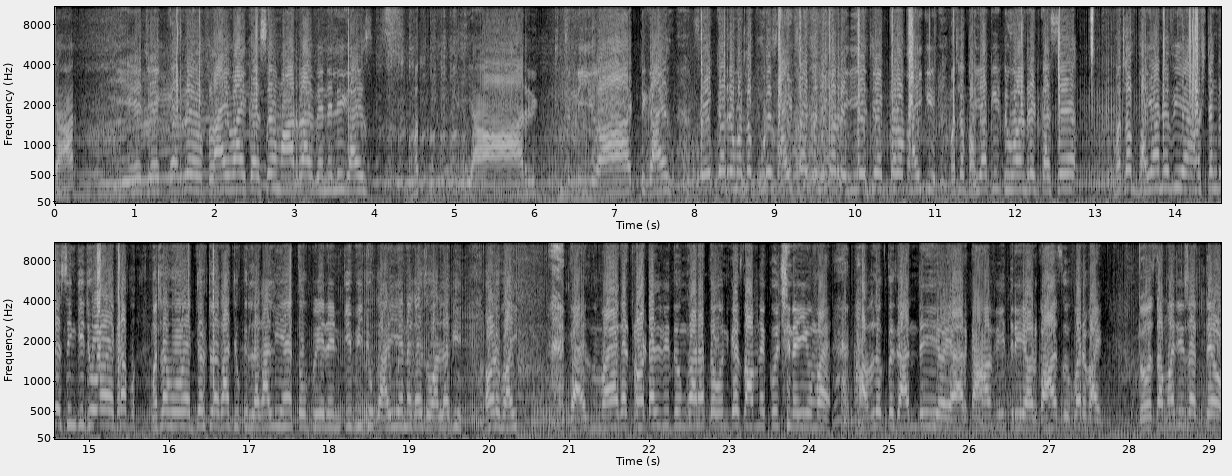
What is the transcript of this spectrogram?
यार, ये चेक कर रहे हो फ्लाई वाई कैसे मार रहा है वेनेली गाइस मत यार कितनी वाट गाइस चेक कर रहे मतलब पूरे साइड साइड से निकल रही है चेक करो भाई की मतलब भैया की 200 कैसे मतलब भैया ने भी ऑस्टंग रेसिंग की जो है मतलब वो एग्जस्ट लगा चुकी, लगा ली है तो फिर इनकी भी जो गाड़ी है ना गैस वो अलग ही, और भाई गाइस मैं अगर टोटल भी दूँगा ना तो उनके सामने कुछ नहीं हूँ मैं। आप लोग तो जानते ही हो यार, कहाँ भीतरी और कहाँ सुपर बाइक तो समझ ही सकते हो।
